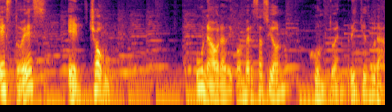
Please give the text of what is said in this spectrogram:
Esto es El Show. Una hora de conversación junto a Enrique Durán.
